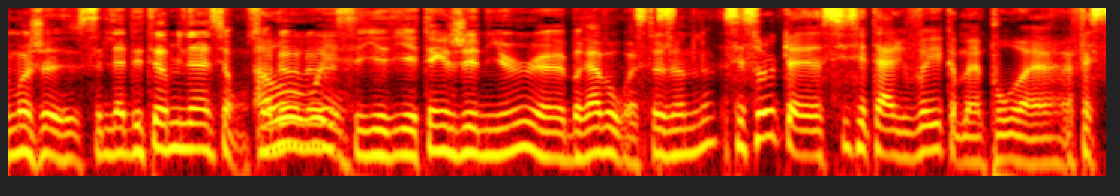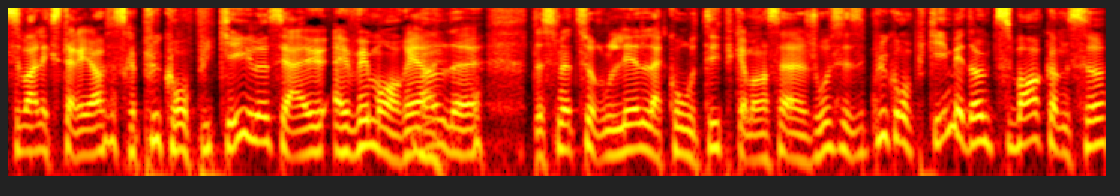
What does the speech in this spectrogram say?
Moi, c'est de la détermination. Ça, là, oui, il, est ingénieux. bravo à ce jeune-là. C'est sûr que si c'était arrivé comme pour un festival extérieur, ce serait plus compliqué. C'est à AV Montréal de, de se mettre sur l'île à côté puis commencer à jouer. C'est c'est plus compliqué, mais d'un petit bar comme ça,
